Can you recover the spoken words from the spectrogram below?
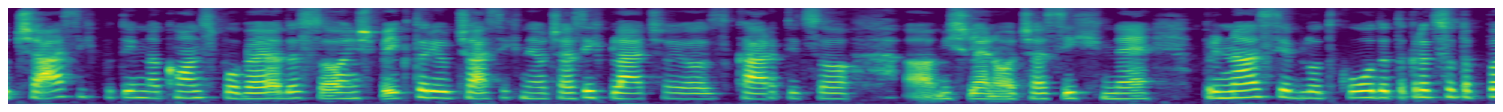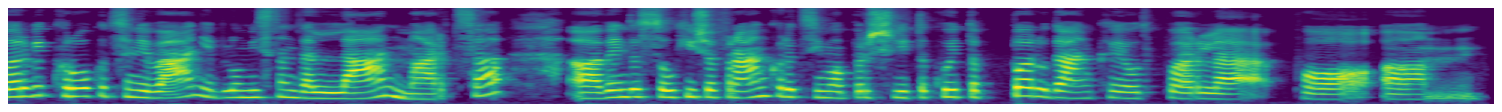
včasih potem na koncu povejo, da so inšpektori, včasih ne, včasih plačajo z kartico, mišljeno, včasih ne. Pri nas je bilo tako, da takrat so ta prvi krok ocenjevanja, bilo mislim, da lan marca, vem, da so v hišo Franko recimo prišli takoj ta prvi dan, ki je odprla po. Um,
